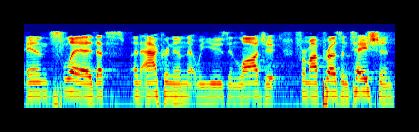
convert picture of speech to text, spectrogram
and SLED, that's an acronym that we use in logic for my presentation,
